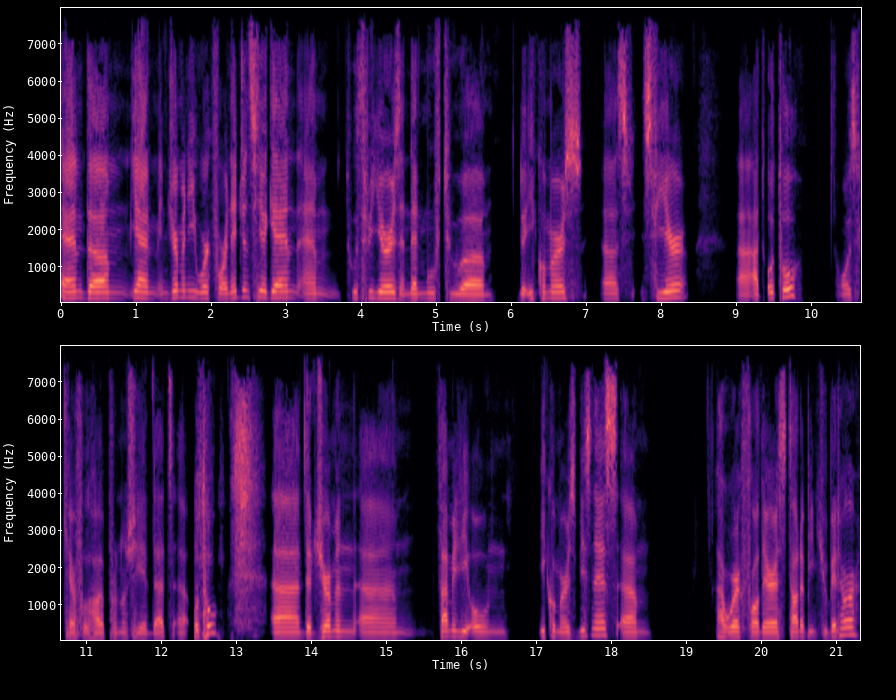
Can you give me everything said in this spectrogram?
and um, yeah, in Germany, worked for an agency again, um, two three years, and then moved to um, the e-commerce uh, sphere uh, at Otto. I'm always careful how I pronunciate that. Uh, Otto, uh, the German um, family-owned e-commerce business. Um, I work for their startup incubator,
